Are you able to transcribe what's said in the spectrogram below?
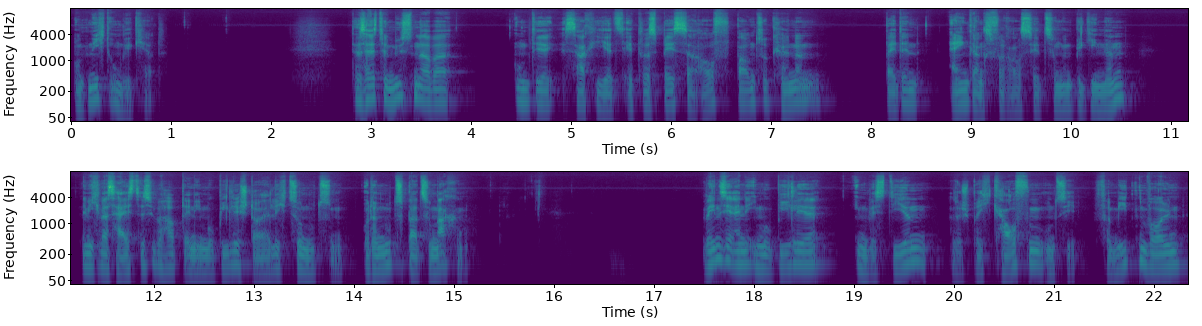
und nicht umgekehrt. Das heißt, wir müssen aber, um die Sache jetzt etwas besser aufbauen zu können, bei den Eingangsvoraussetzungen beginnen, Nämlich, was heißt es überhaupt, eine Immobilie steuerlich zu nutzen oder nutzbar zu machen? Wenn Sie eine Immobilie investieren, also sprich kaufen und sie vermieten wollen,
